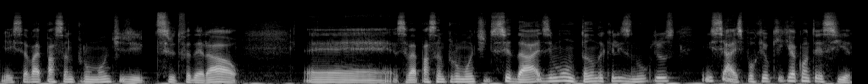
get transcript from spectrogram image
e aí você vai passando por um monte de Distrito Federal, é, você vai passando por um monte de cidades e montando aqueles núcleos iniciais, porque o que, que acontecia?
